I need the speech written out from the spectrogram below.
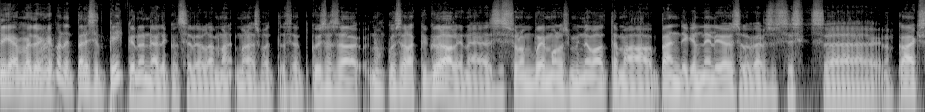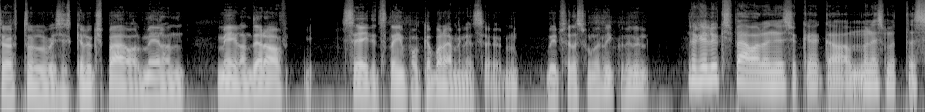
pigem muidugi. ma arvan, et päriselt kõik on õnnelikud selle üle mõnes mõttes, et kui sa saa-, noh, kui sa oledki külaline ja siis sul on võimalus minna vaatama bändi kell neli öösel versus siis äh, noh, kaheksa õhtul või siis kell üks päeval, meel on, meel on terav jälgid seda infot ka paremini, et see võib selles suunas liikuda küll. no kell üks päeval on ju sihuke ka mõnes mõttes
